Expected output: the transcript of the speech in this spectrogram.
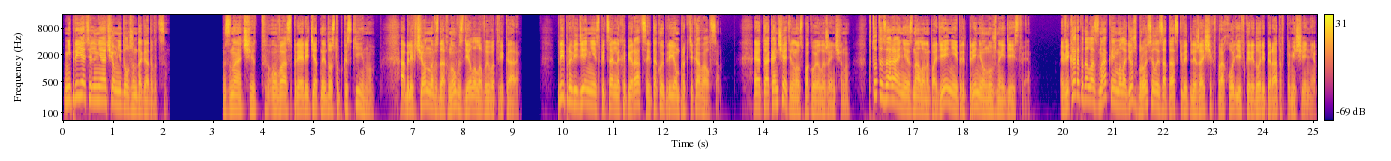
Неприятель ни о чем не должен догадываться. «Значит, у вас приоритетный доступ к Искину?» Облегченно вздохнув, сделала вывод Викара. При проведении специальных операций такой прием практиковался. Это окончательно успокоило женщину. Кто-то заранее знал о нападении и предпринял нужные действия. Викара подала знак, и молодежь бросилась затаскивать лежащих в проходе и в коридоре пиратов помещение.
